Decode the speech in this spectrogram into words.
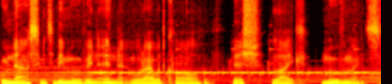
who now seem to be moving in what I would call fish-like movements.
